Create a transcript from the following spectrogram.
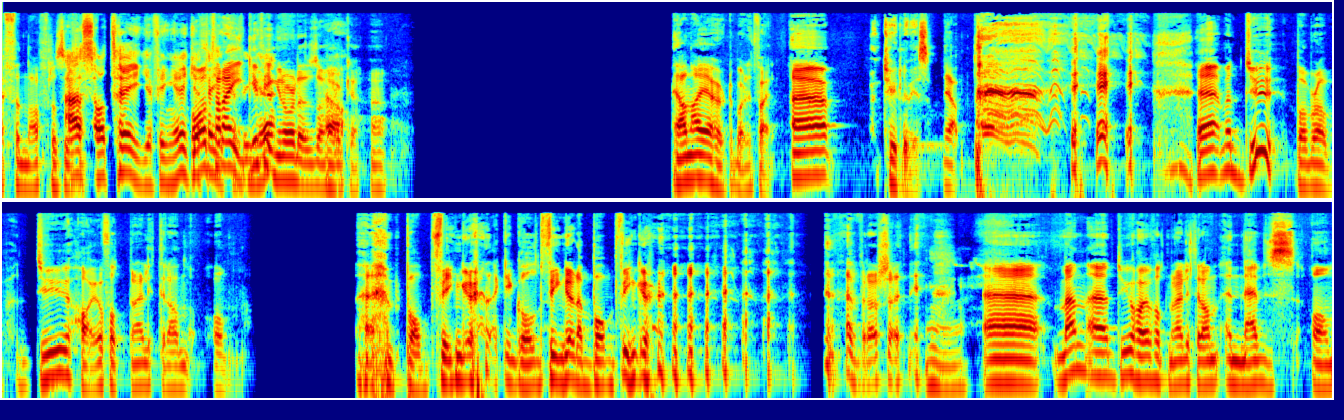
F-en da, for å si det Jeg sånn. sa treige fingre, ikke feite treige fingre. fingre var det du sa. Ja. Ja. ok. Ja. ja, nei, jeg hørte bare litt feil. Uh, Tydeligvis. ja. Eh, men du, Bob Rob, du har jo fått med deg litt om Bobfinger. Det er ikke Goldfinger, det er Bobfinger. det er bra shiny. Mm. Eh, men eh, du har jo fått med deg litt nevs om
